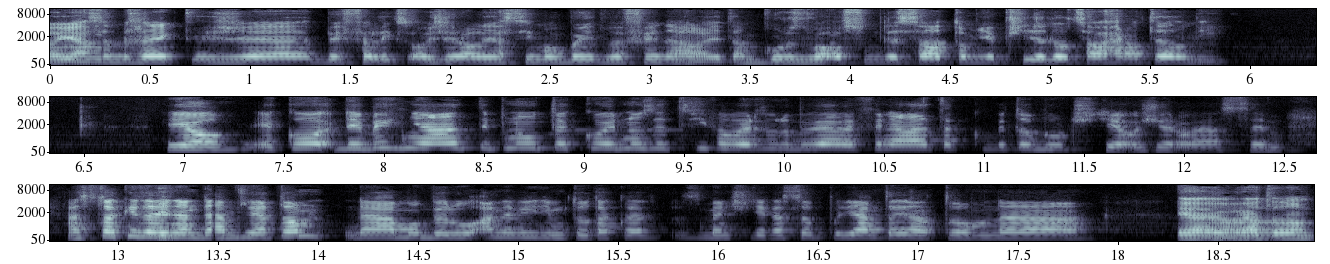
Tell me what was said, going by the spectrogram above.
Já mm. jsem řekl, že by Felix ožral Jasim mohl být ve finále. Tam kurz 2,80, to mně přijde docela hratelný. Jo, jako kdybych měla typnout jako jedno ze tří favoritů, kdo by ve finále, tak by to byl určitě Ožero, já jsem. Já si to taky tady nadám, že já to na mobilu a nevidím to takhle zmenšit. Já se podívám tady na tom, na... Jo, jo, já to mám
